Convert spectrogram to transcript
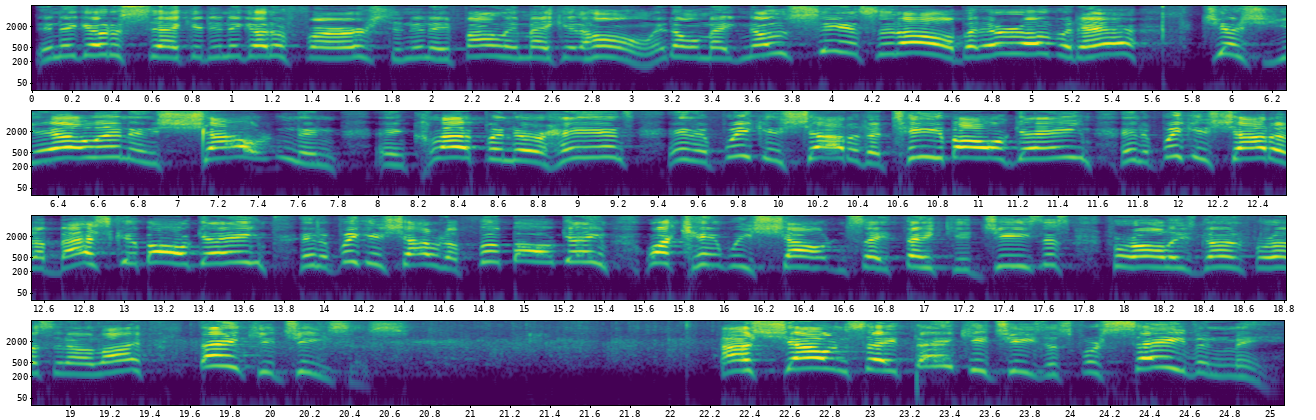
Then they go to second, then they go to first, and then they finally make it home. It don't make no sense at all, but they're over there just yelling and shouting and, and clapping their hands. And if we can shout at a T-ball game, and if we can shout at a basketball game, and if we can shout at a football game, why can't we shout and say, thank you, Jesus, for all he's done for us in our life? Thank you, Jesus. I shout and say, thank you, Jesus, for saving me.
